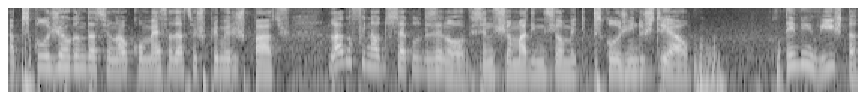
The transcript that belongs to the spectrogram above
a psicologia organizacional começa a dar seus primeiros passos lá no final do século XIX, sendo chamada inicialmente psicologia industrial, tendo em vista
